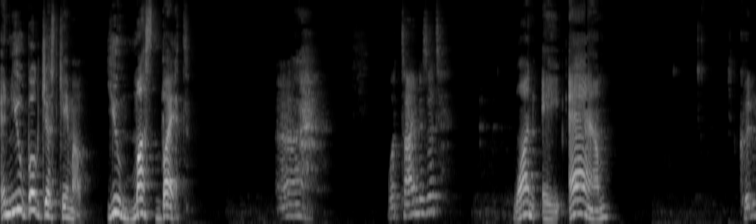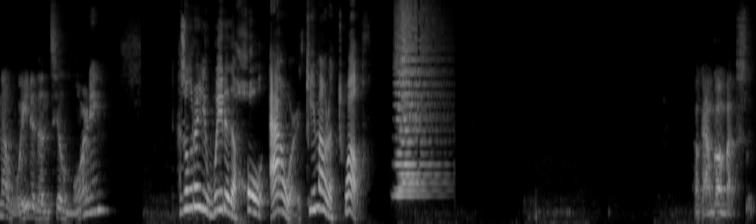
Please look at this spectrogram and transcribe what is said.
a new book just came out. You must buy it. Uh, what time is it? 1 a.m. Couldn't have waited until morning? has already waited a whole hour. It came out at 12. Okay, I'm going back to sleep.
